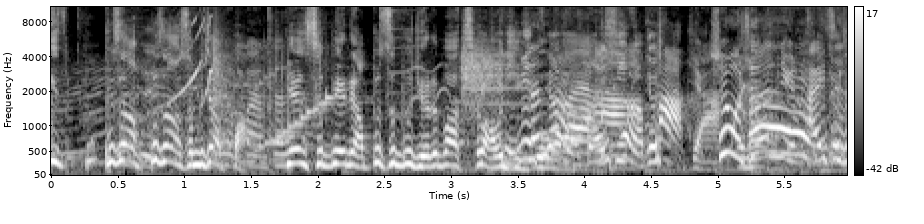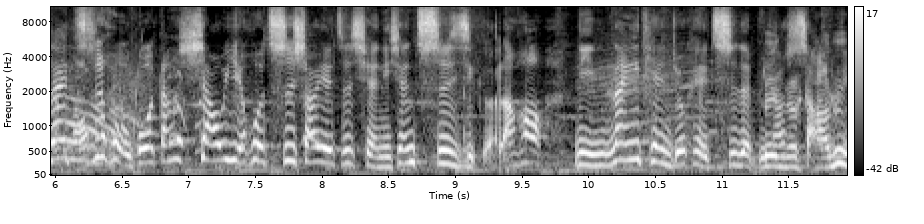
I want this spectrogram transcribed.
一不知道不知道什么叫饱，边吃边聊，不知不觉的不知道吃了好几锅。真的很可怕所以我觉得女孩子在吃火锅当宵夜或吃宵夜之前，你先吃几个，然后你那一天你就可以吃的比较少卡路里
